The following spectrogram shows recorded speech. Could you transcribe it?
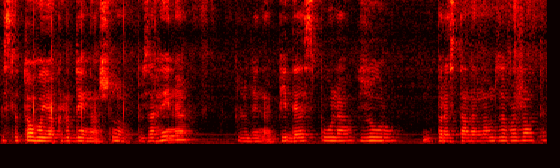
Після того, як людина ну, загине, людина піде з поля зору, перестане нам заважати.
